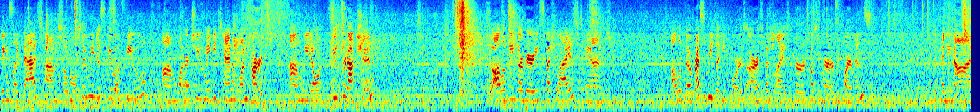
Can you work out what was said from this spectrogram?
things like that. Um, so mostly we just do a few, um, one or two, maybe 10 of one part. Um, we don't do production. So all of these are very specialized and all of the recipes that he pours are specialized per customer requirements depending on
